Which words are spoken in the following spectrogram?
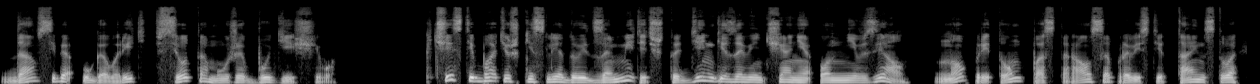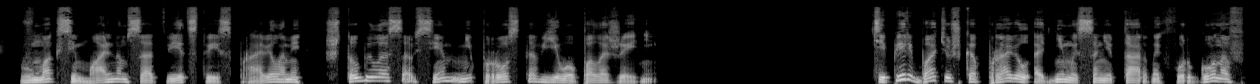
дав себя уговорить все тому же Будищеву. К чести батюшки следует заметить, что деньги за венчание он не взял, но притом постарался провести таинство в максимальном соответствии с правилами, что было совсем непросто в его положении. Теперь батюшка правил одним из санитарных фургонов,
